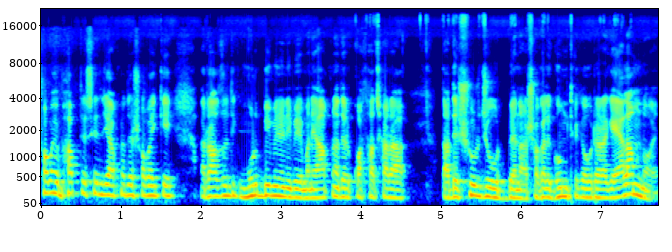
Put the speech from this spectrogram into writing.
সবাই ভাবতেছেন যে আপনাদের সবাইকে রাজনৈতিক মুরব্বী মেনে নেবে মানে আপনাদের কথা ছাড়া তাদের সূর্য উঠবে না, সকালে ঘুম থেকে ওঠার আগে অ্যালার্ম নয়।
